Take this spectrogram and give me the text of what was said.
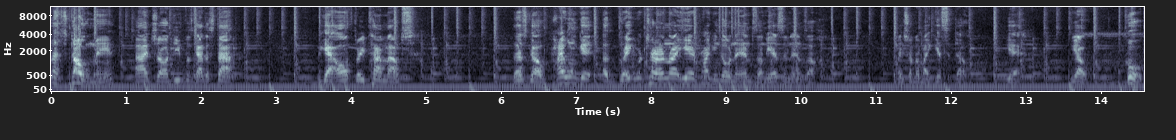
Let's go, man. All right, y'all. Defense got to stop. We got all three timeouts. Let's go. Probably won't get a great return right here. Probably can go in the end zone. Yes, in the end zone. Make sure nobody gets it, though. Yeah. Yo. Cool.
